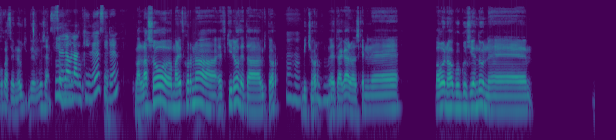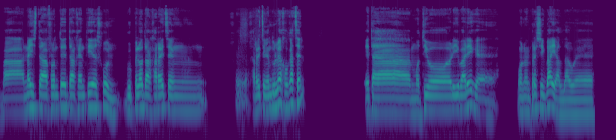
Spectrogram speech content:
jokatzen gau, gengo zen. Zela lankide, ziren? Ba, Laso, Mariz Korona, Ezkiroz eta Victor, Mhm. bitxor. Eta, karo, azkenin, e, ba, bueno, guk ikusi duen, e, ba, naizta fronteetan jenti ez jun, gu pelotan jarraitzen jarraitzen gendule jokatzen, eta motibo hori barik, e, bueno, enpresik bai aldau e,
